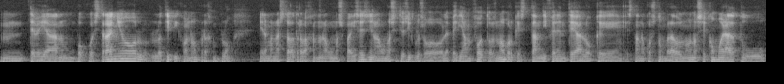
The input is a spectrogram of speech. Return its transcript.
mm, te veían un poco extraño, lo, típico, ¿no? Por ejemplo, mi hermano ha estado trabajando en algunos países y en algunos sitios incluso le pedían fotos, ¿no? Porque es tan diferente a lo que están acostumbrados, ¿no? No sé cómo era tu,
